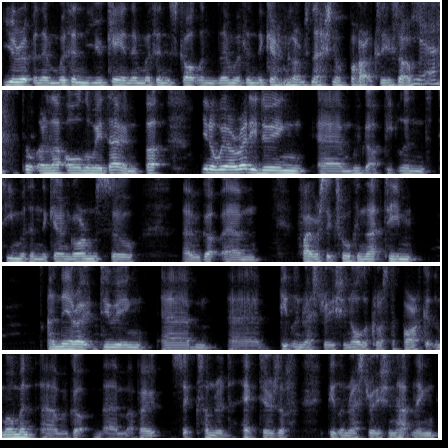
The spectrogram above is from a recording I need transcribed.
europe and then within the uk and then within scotland and then within the cairngorms national park. So you sort of yeah. filter that all the way down. But you know we're already doing um, we've got a peatland team within the cairngorms so uh, we've got um, five or six folk in that team and they're out doing um, uh, peatland restoration all across the park at the moment. Uh, we've got um, about 600 hectares of peatland restoration happening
